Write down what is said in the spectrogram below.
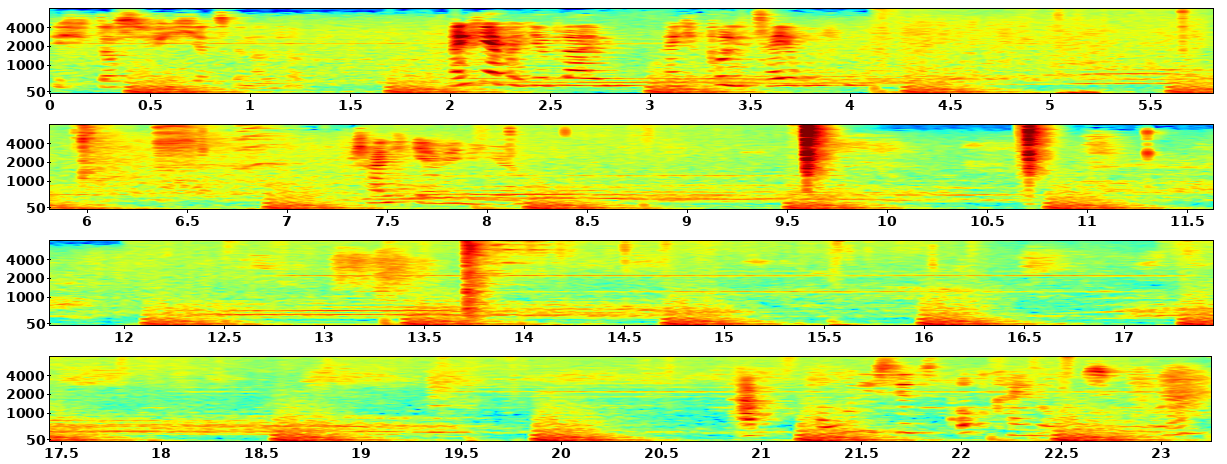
ich das Viech jetzt genannt habe. Kann ich einfach hier bleiben? Kann ich Polizei rufen? Wahrscheinlich eher weniger. Abhauen ist jetzt auch keine Option, oder?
